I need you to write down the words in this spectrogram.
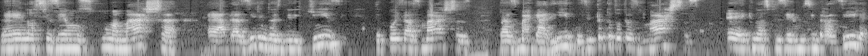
né, nós fizemos uma marcha é, a Brasília em 2015, depois as marchas das Margaridas e tantas outras marchas é, que nós fizemos em Brasília,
